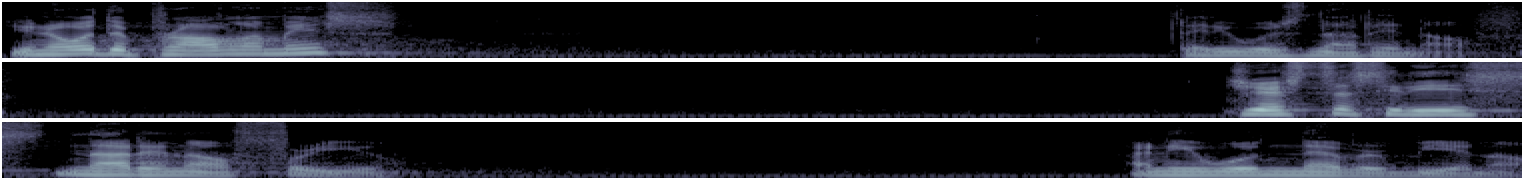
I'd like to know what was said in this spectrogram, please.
You know what the problem is? That it was not enough. Just as it is not enough for you. And it will never be enough.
